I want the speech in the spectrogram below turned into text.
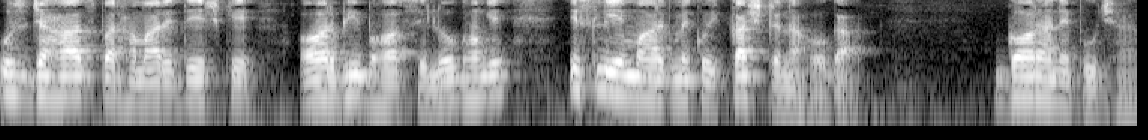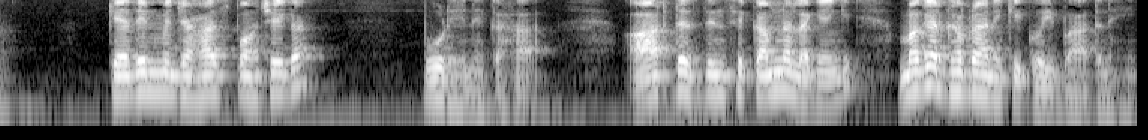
उस जहाज़ पर हमारे देश के और भी बहुत से लोग होंगे, इसलिए मार्ग में कोई कष्ट न होगा। गौरा ने पूछा कै दिन में जहाज़ पहुंचेगा? बूढ़े ने कहा आठ दस दिन से कम न लगेंगे, मगर घबराने की कोई बात नहीं।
